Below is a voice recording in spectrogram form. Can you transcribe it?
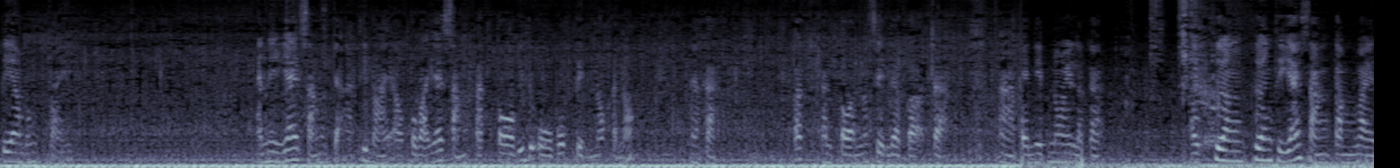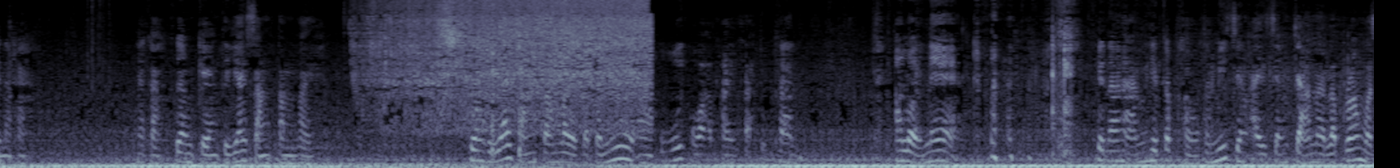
เตรียมลงไป อันนี้ย่ายสังจะอธิบายเอาเพราะว่าย่ายสังตัดต่อวิดีโอบ่เป็นเนาะค่ะเนาะนะคะก็ขั้นตอนนั้นเสร็จแล้วก็จะอ่าไปนิดน้อยแล้วก็เอาเครื่องเครื่องที่ย่ายสังตำไว้นะคะนะคะเครื่องแกงที่ย่ายสังตำไว้เครื่องที่ย่ายสังตำไว้ก็จะนี่อ่าอุ้ยขออภัยค่ะทุกท่าน อร่อยแน่เป็นอาหารเฮ็ดกับเขาวถ้ามีเสียงไอเสียงจามนะรับรองว่า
